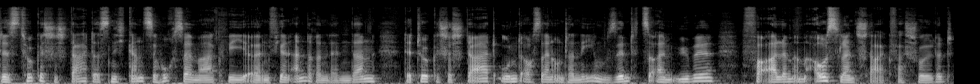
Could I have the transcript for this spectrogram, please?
des türkischen Staates nicht ganz so hoch sein mag wie äh, in vielen anderen Ländern, der türkische Staat und auch seine Unternehmen sind zu allem Übel vor allem im Ausland stark verschuldet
